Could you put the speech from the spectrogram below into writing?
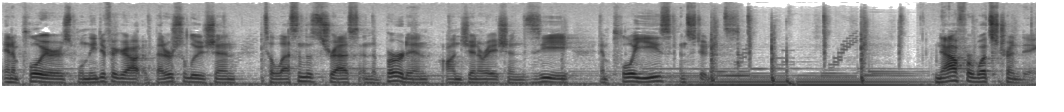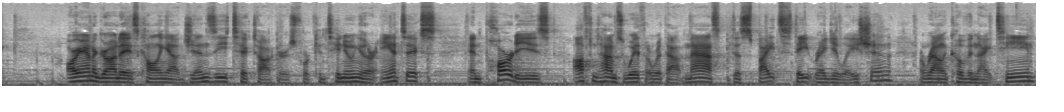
and employers will need to figure out a better solution to lessen the stress and the burden on Generation Z employees and students. Now for what's trending. Ariana Grande is calling out Gen Z TikTokers for continuing their antics and parties, oftentimes with or without masks, despite state regulation around COVID 19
